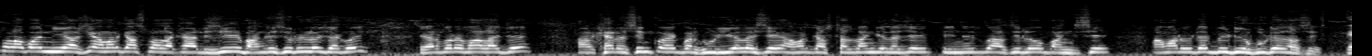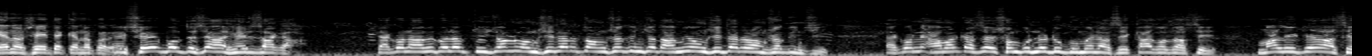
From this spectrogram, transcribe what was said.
পোলাপান নিয়ে আসি আমার গাছপালা কাটিছি ভাঙ্গি চুরি লই যাগই এরপরে ফালাইছে আর কেরোসিন কয়েকবার ঘুরিয়ে লাইছে আমার গাছ টাছ ভাঙ্গি লাইছে টিনের আসিল ভাঙছে আমার ওইটার ভিডিও ফুটেজ আছে। কেন? সে এটা কেন করে? সে বলতেছে "আ, হের জায়গা। এখন আমি বললাম তুইজন অংশীদারের তো অংশ কিনছ, তো আমি অংশীদারের অংশ কিনছি। এখন আমার কাছে সম্পূর্ণ ডকুমেন্ট আছে, কাগজ আছে, মালিকের আছে,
